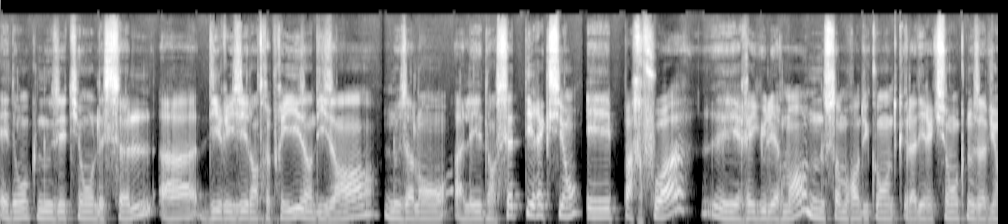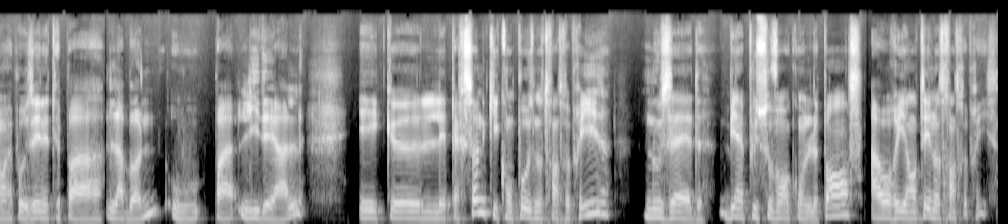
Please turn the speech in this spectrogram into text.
Et donc nous étions les seuls à diriger l'entreprise en disant nous allons aller dans cette direction. Et parfois et régulièrement, nous nous sommes rendus compte que la direction que nous avions imposée n'était pas la bonne ou pas l'idéale et que les personnes qui composent notre entreprise nous aident, bien plus souvent qu'on ne le pense, à orienter notre entreprise.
